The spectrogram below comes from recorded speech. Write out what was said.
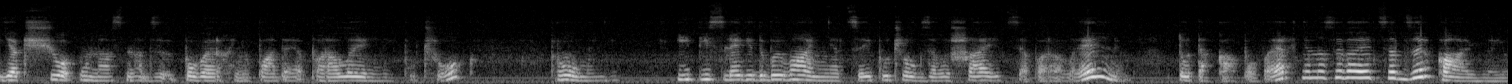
Якщо у нас на поверхню падає паралельний пучок променів, і після відбивання цей пучок залишається паралельним, то така поверхня називається дзеркальною,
